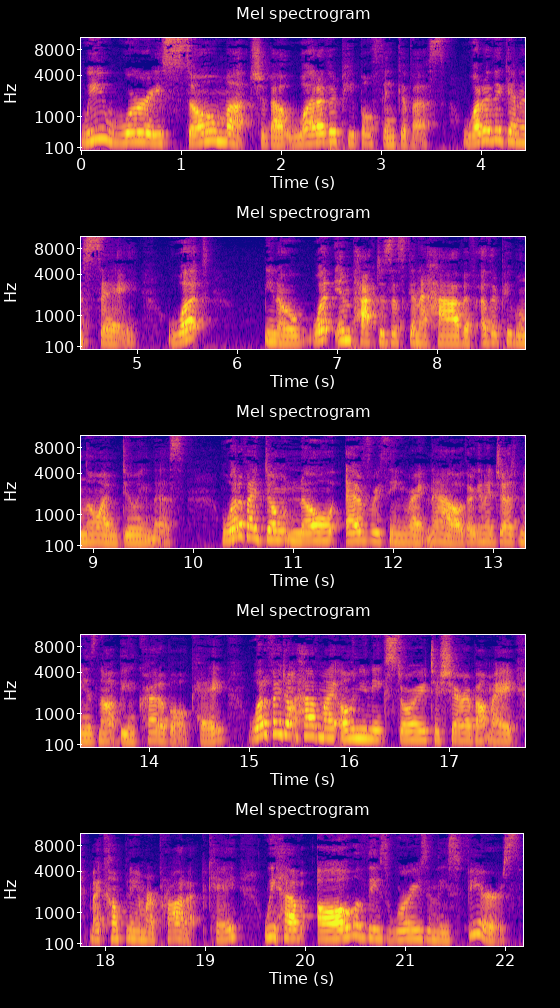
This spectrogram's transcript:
We worry so much about what other people think of us. What are they going to say? What, you know, what impact is this going to have if other people know I'm doing this? What if I don't know everything right now? They're going to judge me as not being credible, okay? What if I don't have my own unique story to share about my my company or my product, okay? We have all of these worries and these fears.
